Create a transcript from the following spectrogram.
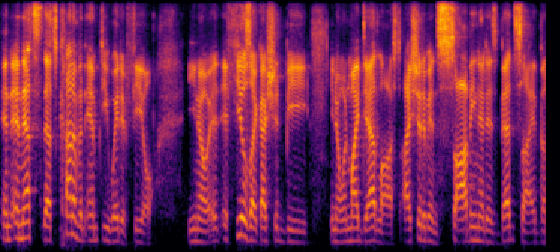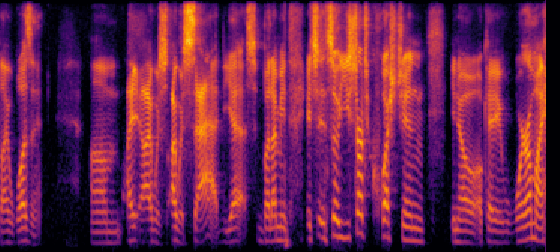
And and that's that's kind of an empty way to feel. You know, it, it feels like I should be, you know, when my dad lost, I should have been sobbing at his bedside, but I wasn't um, I, I, was I was sad, yes, but I mean, it's and so you start to question, you know, okay, where am I,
